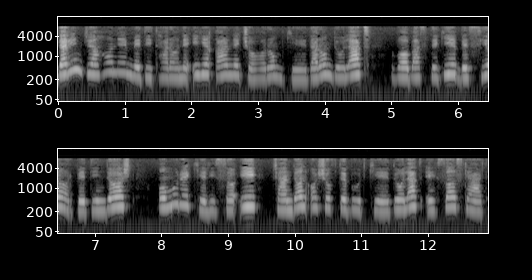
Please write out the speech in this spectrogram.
در این جهان مدیترانهای قرن چهارم که در آن دولت وابستگی بسیار به دین داشت امور کلیسایی چندان آشفته بود که دولت احساس کرد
